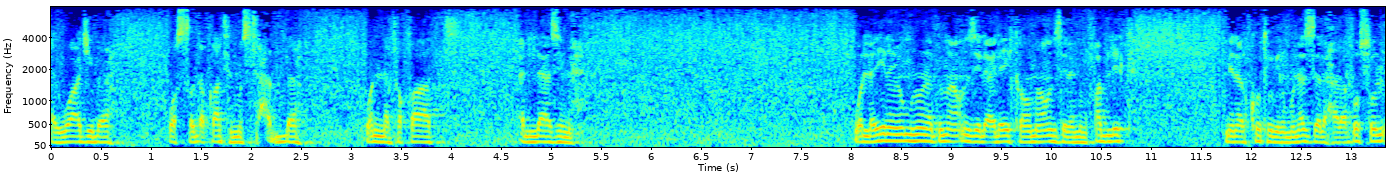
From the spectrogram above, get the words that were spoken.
الواجبة والصدقات المستحبة والنفقات اللازمة. والذين يؤمنون بما أنزل إليك وما أنزل من قبلك من الكتب المنزلة على الرسل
